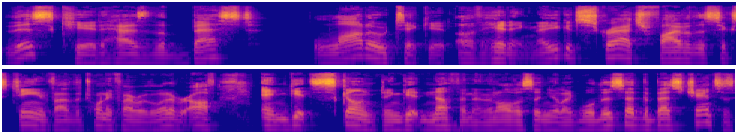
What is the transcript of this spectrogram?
this kid has the best lotto ticket of hitting. Now you could scratch five of the 16, five of the 25 or whatever off and get skunked and get nothing. And then all of a sudden you're like, well, this had the best chances.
